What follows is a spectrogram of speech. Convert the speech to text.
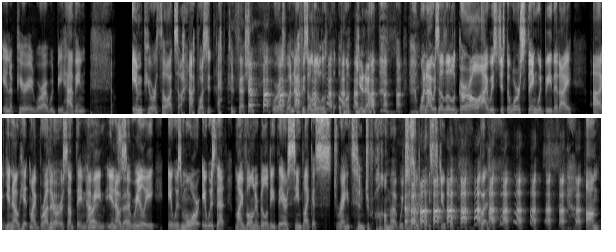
in a period where I would be having impure thoughts. I wasn't at confession. Whereas when I was a little, you know, when I was a little girl, I was just the worst thing would be that I, uh, you know, hit my brother yeah. or something. Right. I mean, you know, exactly. so really it was more, it was that my vulnerability there seemed like a strength in drama, which is really stupid. But, um,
